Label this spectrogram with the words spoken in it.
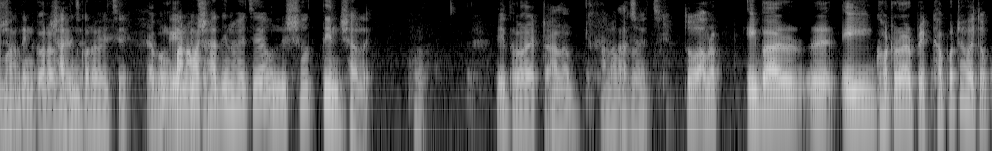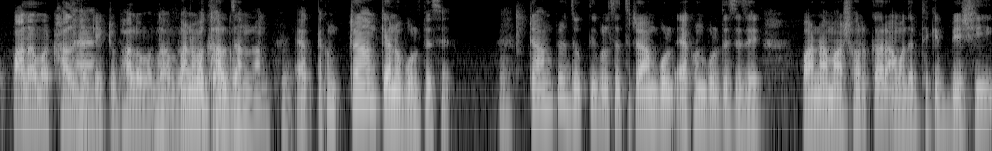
স্বাধীন করা স্বাধীন হয়েছে। করা হয়েছে। এবং পানামা স্বাধীন হয়েছে উনিশশো তিন সালে। এই ধরনের একটা আলাপ আলাপ। রয়েছে। তো আমরা এইবার এই ঘটনার প্রেক্ষাপটে হয়তো পানামা খালটাকে হ্যাঁ। একটু ভালো মতো আমরা পানামা খাল জানলাম। এখন ট্রাম্প কেন বলতেছে? ট্রাম্পের যুক্তি বলছে ট্রাম্প বল- এখন বলতেছে যে পানামা সরকার আমাদের থেকে বেশি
